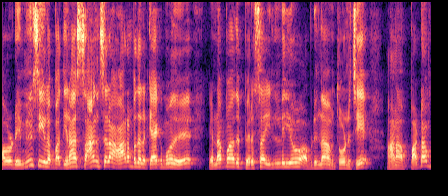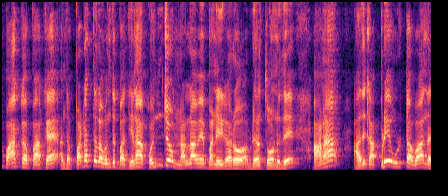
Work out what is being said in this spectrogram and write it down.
அவருடைய மியூசிக்கில் பார்த்தீங்கன்னா சாங்ஸ் எல்லாம் ஆரம்பத்தில் கேட்கும்போது என்னப்பா அது பெருசாக இல்லையோ? அப்படின்னு தான் தோணுச்சு. ஆனால் படம் பார்க்க பார்க்க அந்த படத்தில் வந்து பார்த்தீங்கன்னா கொஞ்சம் நல்லாவே பண்ணியிருக்காரோ அப்படின்னு தான் தோணுது. ஆனால் அதுக்கு அப்படியே உள்டாவா அந்த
